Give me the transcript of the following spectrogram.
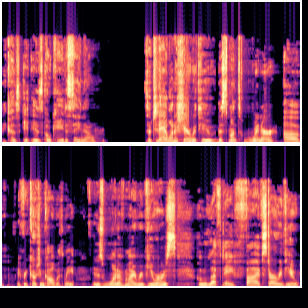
Because it is okay to say no. So today I want to share with you this month's winner of a free coaching call with me. It is one of my reviewers who left a five star review,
